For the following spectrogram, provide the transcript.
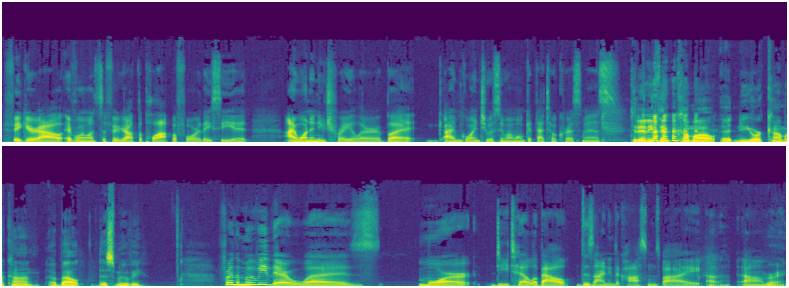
figure out everyone wants to figure out the plot before they see it. I want a new trailer, but I'm going to assume I won't get that till Christmas. Did anything come out at New York Comic Con about this movie? For the movie, there was more detail about designing the costumes by, uh, um, Right.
